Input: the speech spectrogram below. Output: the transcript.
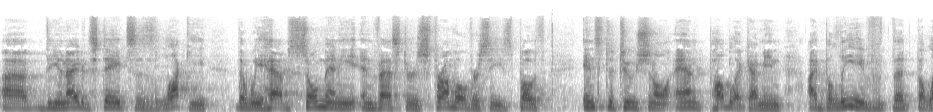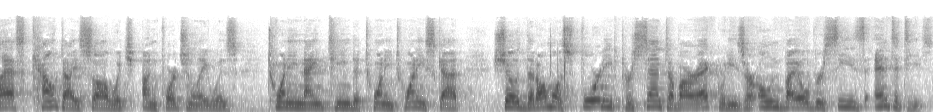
uh, the United States is lucky that we have so many investors from overseas, both institutional and public. I mean, I believe that the last count I saw, which unfortunately was 2019 to 2020, Scott, showed that almost 40% of our equities are owned by overseas entities.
